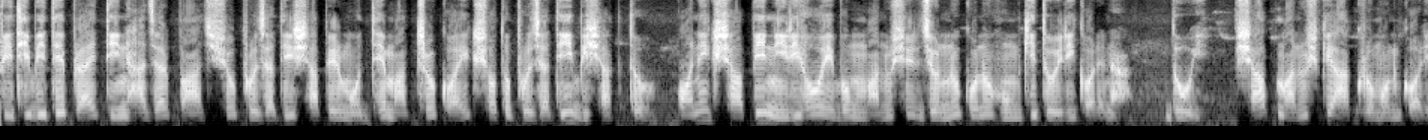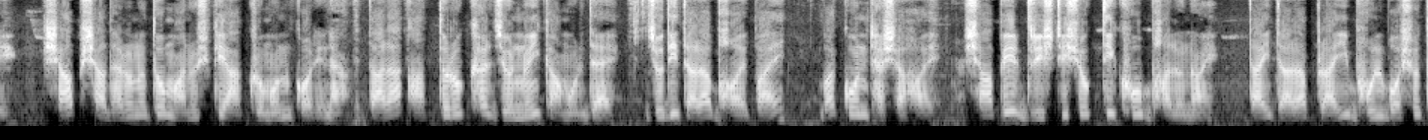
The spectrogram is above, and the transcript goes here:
পৃথিবীতে প্রায় তিন হাজার পাঁচশো প্রজাতির সাপের মধ্যে মাত্র কয়েক শত প্রজাতিই বিষাক্ত। অনেক সাপই নিরীহ এবং মানুষের জন্য কোনো হুমকি তৈরি করে না। দুই, সাপ মানুষকে আক্রমণ করে। সাপ সাধারণত মানুষকে আক্রমণ করে না। তারা আত্মরক্ষার জন্যই কামড় দেয়। যদি তারা ভয় পায় বা কোণঠাসা হয়, সাপের দৃষ্টিশক্তি খুব ভালো নয়, তাই তারা প্রায়ই ভুলবশত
